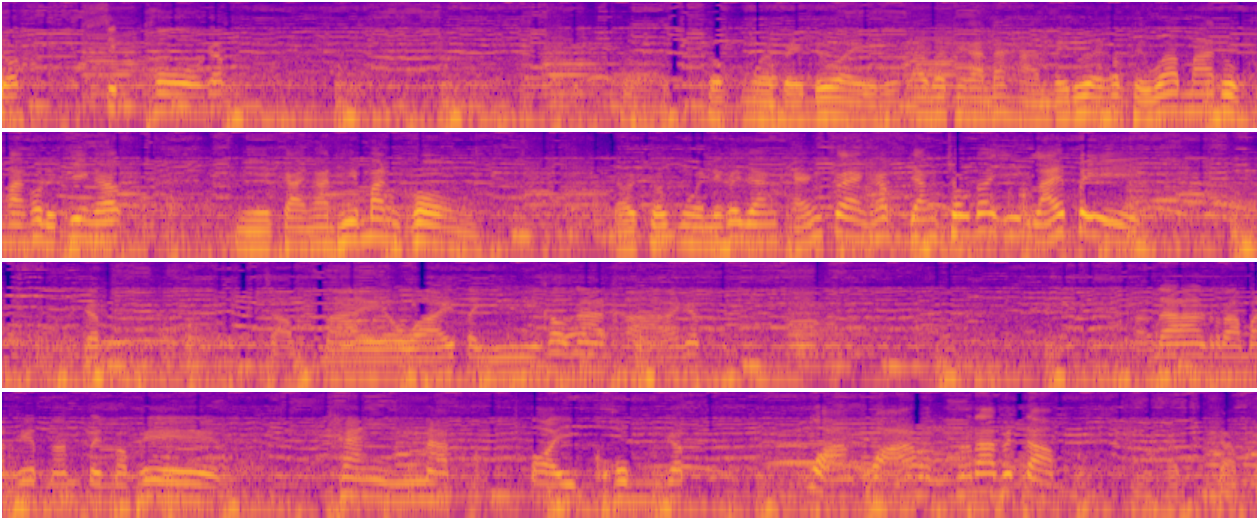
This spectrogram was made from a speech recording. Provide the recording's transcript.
ยศสิบโทครับก็ชกมวยไปด้วยรับราชการทหารไปด้วยครับถือว่ามาถูกทางเขาจริงๆครับ มีการงานที่มั่นคง แล้วชกมวยนี่ก็ยังแข็งแกร่งครับ ยังชกได้อีกหลายปีครับจับในเอาไว้ตีเข้าหน้าขาครับ ทางด้านรามเทพนั้นเป็นประเภท แข้งหนักต่อยคมครับวางขวาของทางด้านเพชรดำนี่ครับจับไป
